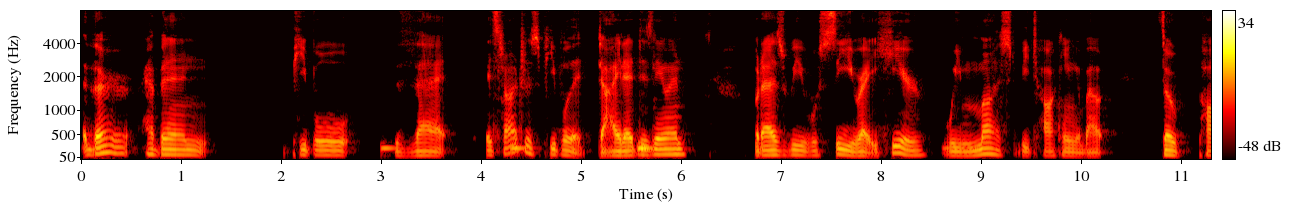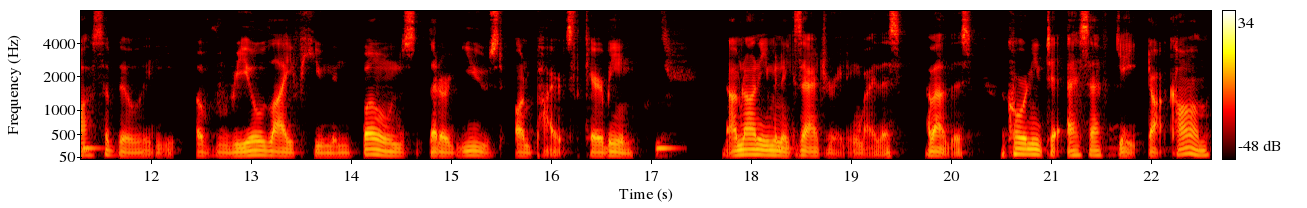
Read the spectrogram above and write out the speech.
there have been people that it's not mm. just people that died at mm. Disneyland, but as we will see right here, we must be talking about the mm. possibility of real life human bones that are used on Pirates of the Caribbean. I'm not even exaggerating by this about this. According to sfgate.com,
